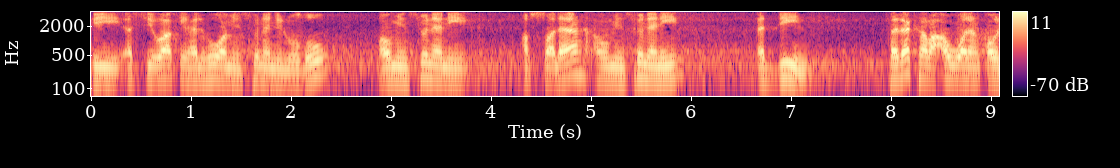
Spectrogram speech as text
في السواك هل هو من سنن الوضوء أو من سنن الصلاة أو من سنن الدين؟ فذكر أولا قول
